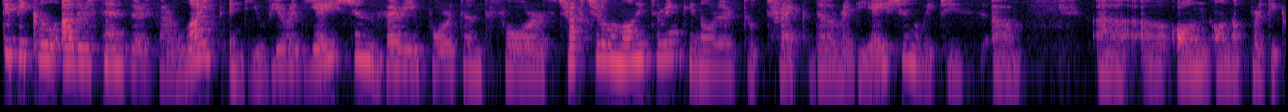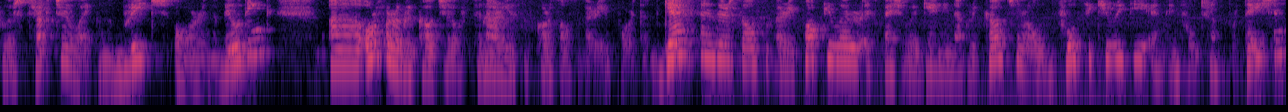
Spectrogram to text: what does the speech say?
Typical other sensors are light and UV radiation, very important for structural monitoring in order to track the radiation which is um, on, on a particular structure like on a bridge or in a building. Uh, or for agricultural scenarios, of course, also very important. Gas sensors also very popular, especially again in agriculture or in food security and in food transportation.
